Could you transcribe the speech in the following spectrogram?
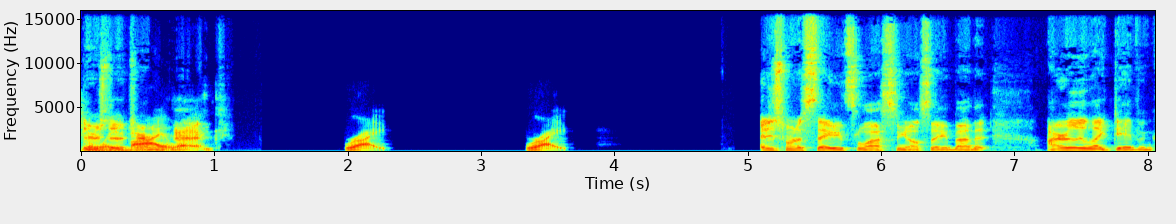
there's no turning back. right right I just want to say it's the last thing I'll say about it. I really like David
